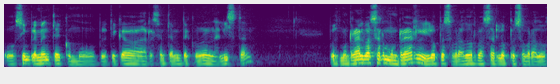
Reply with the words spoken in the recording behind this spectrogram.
¿O simplemente, como platicaba recientemente con un analista, pues Monreal va a ser Monreal y López Obrador va a ser López Obrador.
